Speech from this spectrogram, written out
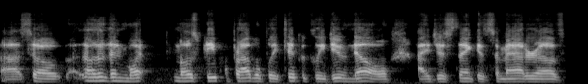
Uh, so other than what most people probably typically do know. I just think it's a matter of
